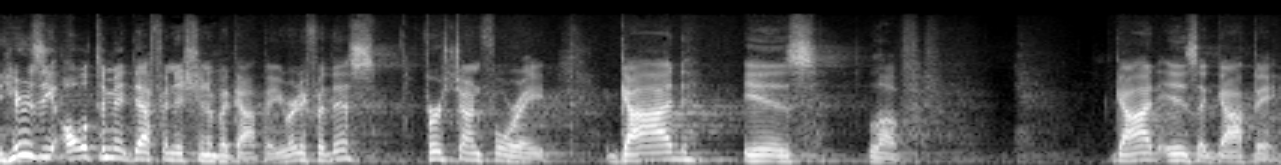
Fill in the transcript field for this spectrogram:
And here's the ultimate definition of agape. You ready for this? 1 John 4 8. God is love. God is agape.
